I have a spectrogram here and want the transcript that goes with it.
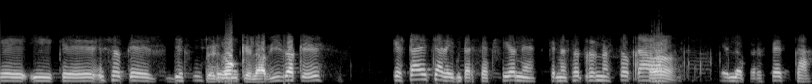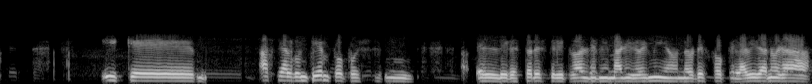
Que, y que eso que dijiste, Perdón, que la vida que que está hecha de imperfecciones, que nosotros nos toca Ah. siendo perfecta y que hace algún tiempo pues mm, el director espiritual de mi marido y mío nos dijo que la vida no era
